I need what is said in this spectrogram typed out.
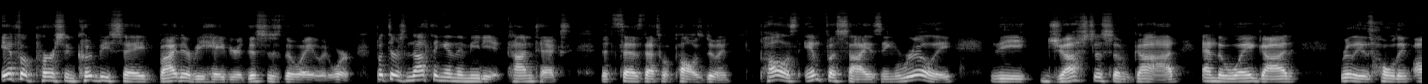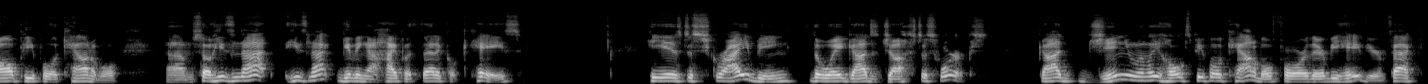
If a person could be saved by their behavior, this is the way it would work. But there's nothing in the immediate context that says that's what Paul is doing. Paul is emphasizing really the justice of God and the way God really is holding all people accountable. Um, so he's not he's not giving a hypothetical case. He is describing the way God's justice works. God genuinely holds people accountable for their behavior. In fact,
